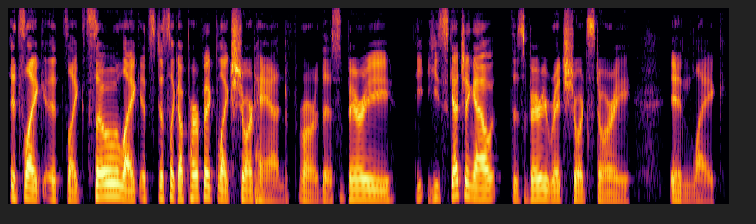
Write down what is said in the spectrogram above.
It's like it's like so like it's just like a perfect like shorthand for this very. He's sketching out this very rich short story in like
